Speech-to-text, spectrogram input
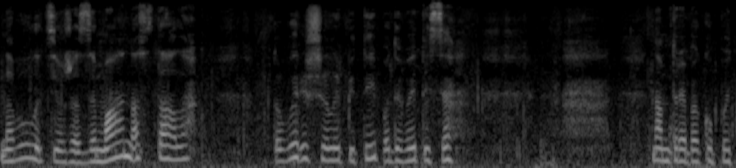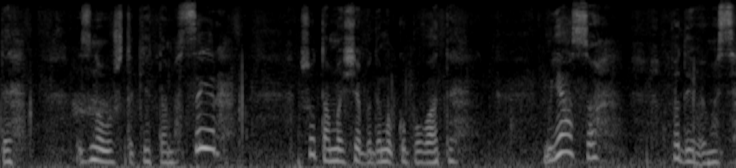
На вулиці вже зима настала, то вирішили піти подивитися. Нам треба купити знову ж таки там сир. Що там ми ще будемо купувати? М'ясо. Подивимося.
